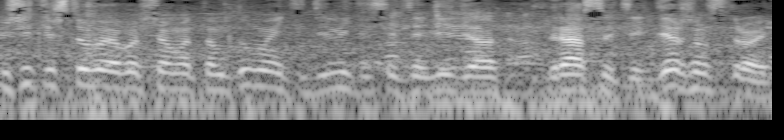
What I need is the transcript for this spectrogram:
пишите, что вы обо всем этом думаете, делитесь этим видео. Здравствуйте, держим строй!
